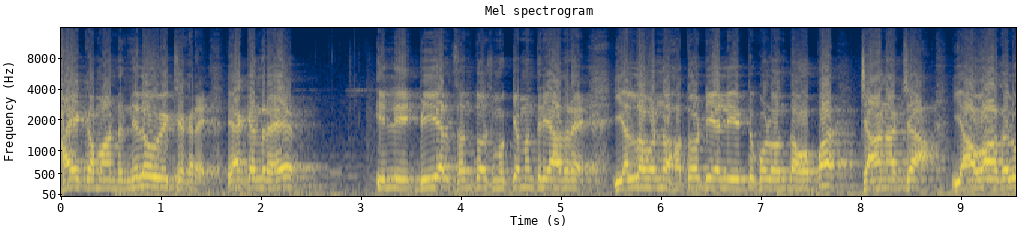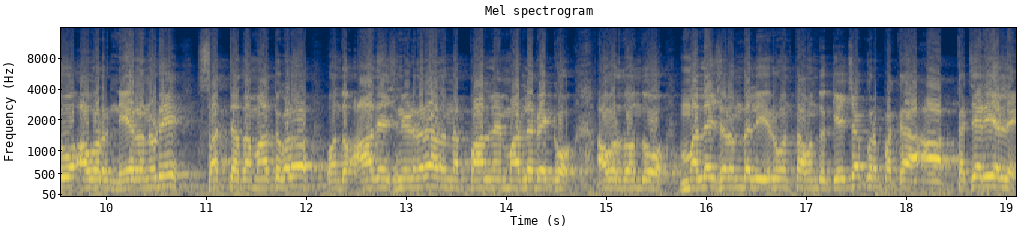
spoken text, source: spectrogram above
ಹೈಕಮಾಂಡ್ ನಿಲುವು ವೀಕ್ಷಕರೇ. ಯಾಕೆಂದ್ರೆ ಇಲ್ಲಿ ಬಿ ಎಲ್ ಸಂತೋಷ್ ಮುಖ್ಯಮಂತ್ರಿ ಆದರೆ ಎಲ್ಲವನ್ನು ಹತೋಟಿಯಲ್ಲಿ ಇಟ್ಟುಕೊಳ್ಳುವಂತ ಒಬ್ಬ ಚಾಣಾಕ್ಷ. ಯಾವಾಗಲೂ ಅವರ ನೇರ ನುಡಿ, ಸತ್ಯದ ಮಾತುಗಳು ಒಂದು ಆದೇಶ ನೀಡಿದರೆ ಅದನ್ನು ಪಾಲನೆ ಮಾಡಲೇಬೇಕು. ಅವರದೊಂದು ಮಲ್ಲೇಶ್ವರಂದಲ್ಲಿ ಇರುವಂಥ ಒಂದು ಕೇಶವಕೃಪ ಆ ಕಚೇರಿಯಲ್ಲಿ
